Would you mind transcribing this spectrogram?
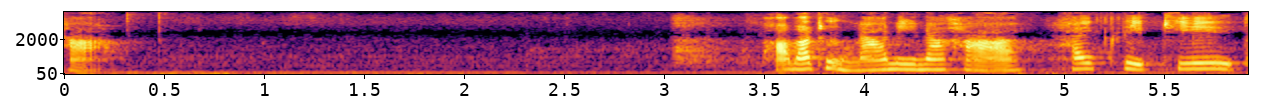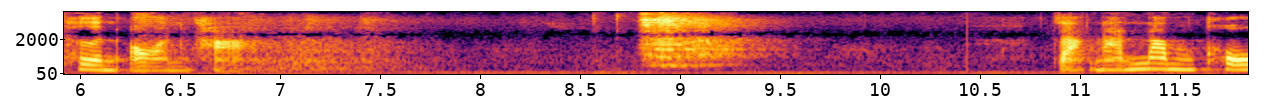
ค่ะ พอมาถึงหน้านี้นะคะ ให้คลิกที่ Turn on ค่ะ จากนั้นนำโค้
